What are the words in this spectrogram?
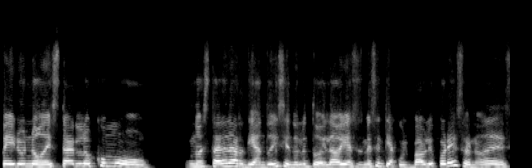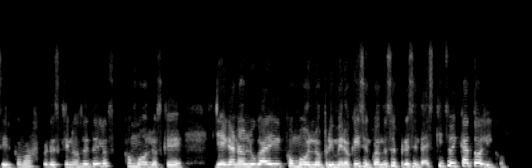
pero no de estarlo como no estar alardeando diciéndolo en todo el lado y a veces me sentía culpable por eso, ¿no? De decir como, ah, pero es que no soy de los como los que llegan a un lugar y como lo primero que dicen cuando se presenta es que soy católico,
